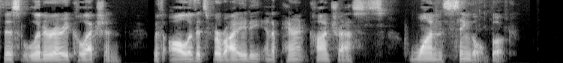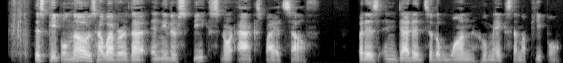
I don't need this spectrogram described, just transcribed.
this literary collection, with all of its variety and apparent contrasts, one single book. This people knows, however, that it neither speaks nor acts by itself, but is indebted to the one who makes them a people,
